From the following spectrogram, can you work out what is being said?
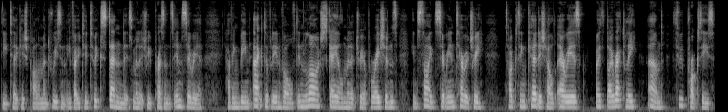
The Turkish parliament recently voted to extend its military presence in Syria, having been actively involved in large scale military operations inside Syrian territory, targeting Kurdish held areas both directly and through proxies.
